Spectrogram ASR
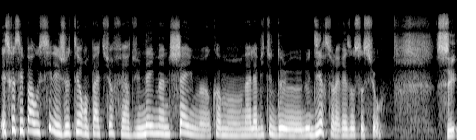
Est-ce que c'est pas aussi les jeter en pâture, faire du name and shame, comme on a l'habitude de le dire sur les réseaux sociaux? C'est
